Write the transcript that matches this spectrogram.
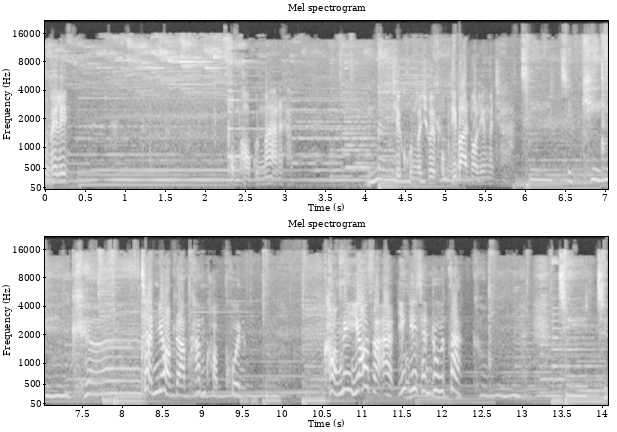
คุณไพลินผมขอบคุณมากนะครับ ที่คุณมาช่วยผมที่บ้านพ่อเลี้ยงบัญชาที่จะเคียงข้างฉันยอมรับคำขอบคุณ ของในายยอดสะอาดยิ่งที่ฉันรู้จักคนที่จะ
